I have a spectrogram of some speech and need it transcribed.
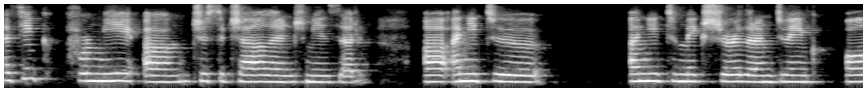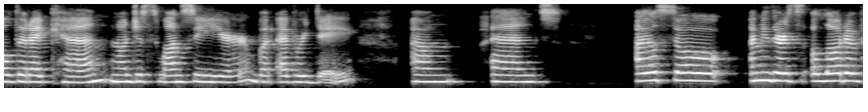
I think for me, um, choose to challenge means that uh, I need to I need to make sure that I'm doing all that I can, not just once a year, but every day. Um, and I also, I mean, there's a lot of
